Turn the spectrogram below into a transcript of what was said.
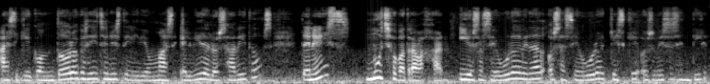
Así que con todo lo que os he dicho en este vídeo, más el vídeo de los hábitos, tenéis mucho para trabajar. Y os aseguro, de verdad, os aseguro que es que os vais a sentir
